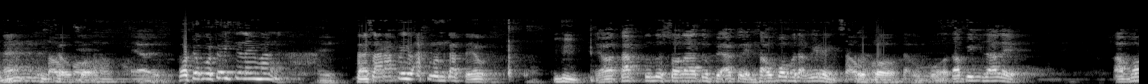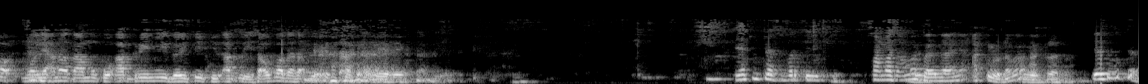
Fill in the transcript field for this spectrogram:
Eh? Saupo. Ya, podo-podo istilahnya mana? Bahasa Arabnya ya aklun kabeh. ya. Ya tab tulus sholat itu biaklin, sak apa sak piring? Sak upo. Sak upo. Tapi misalnya apa mulyakno tamuku akrimi doifi bil akli, sak upo tak sak. Ya sudah seperti itu. Sama-sama bahasanya aklun apa? Aklun. Ya sudah.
